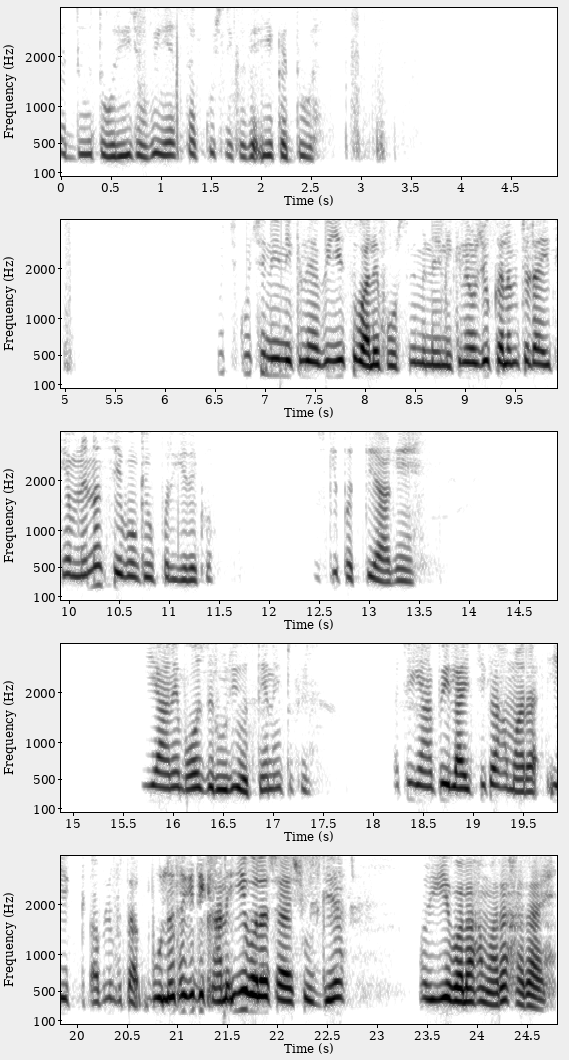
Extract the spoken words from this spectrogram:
कद्दू, तोरी, जो भी है, सब कुछ निकल गया। ये कद्दू है। कुछ नहीं निकले, अभी इस वाले पोर्शन में नहीं निकले और जो कलम चढ़ाई थी हमने ना सेबों के ऊपर, ये देखो, उसके पत्ते आ गए हैं। ये आने बहुत ज़रूरी होते हैं, नहीं तो फिर। अच्छा यहाँ पे इलायची का हमारा एक, आपने बता, बोला था कि दिखाना, ये वाला शायद सूख गया और ये वाला हमारा हरा है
